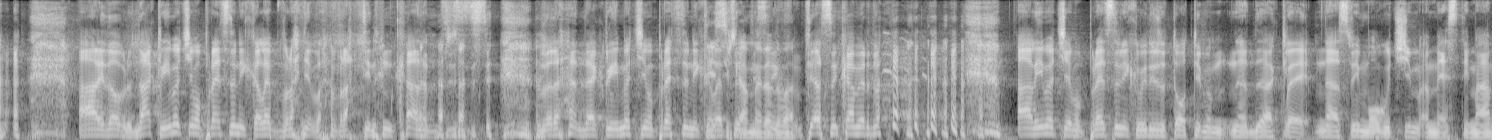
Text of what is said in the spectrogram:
Ali dobro, dakle, imat ćemo predstavnika Lep Vranja, vrati nam kadar. dakle, imat ćemo predstavnika Lep Ti si kamera 2. Ja sam kamera 2. Ali imat ćemo predstavnika, vidiš da to otimam, dakle, na svim mogućim mestima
